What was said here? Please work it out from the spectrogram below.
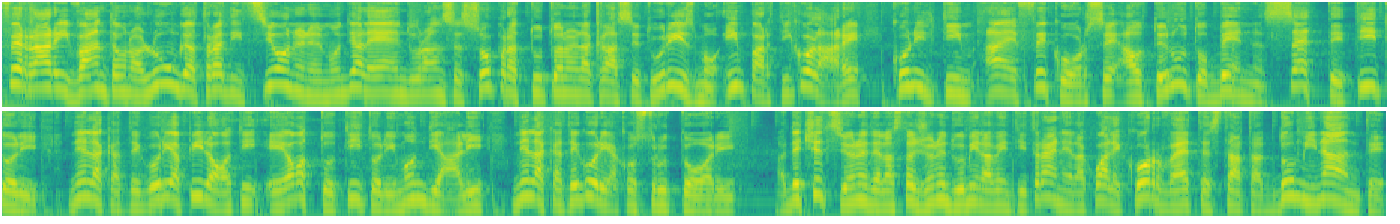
Ferrari vanta una lunga tradizione nel mondiale endurance soprattutto nella classe turismo, in particolare con il team AF Corse ha ottenuto ben 7 titoli nella categoria piloti e 8 titoli mondiali nella categoria costruttori. Ad eccezione della stagione 2023 nella quale Corvette è stata dominante,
